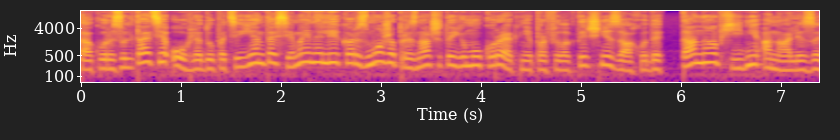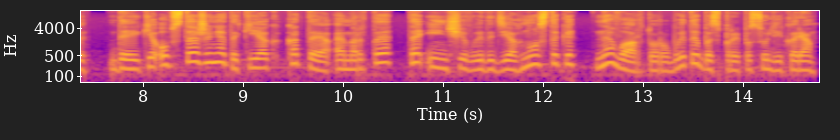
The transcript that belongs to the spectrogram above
Так, у результаті огляду пацієнта сімейний лікар зможе призначити йому коректні профілактичні заходи та необхідні аналізи. Деякі обстеження, такі як КТ, МРТ та інші види діагностики, не варто робити без припису лікаря.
